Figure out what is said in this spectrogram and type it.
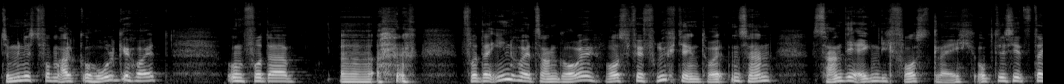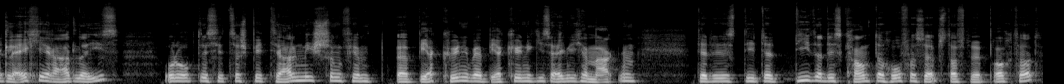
zumindest vom Alkoholgehalt und von der, äh, von der Inhaltsangabe, was für Früchte enthalten sind, sind die eigentlich fast gleich. Ob das jetzt der gleiche Radler ist oder ob das jetzt eine Spezialmischung für einen äh, Bergkönig, weil Bergkönig ist eigentlich eine Marken, der die, der, die der Discounter Hofer selbst auf die Welt gebracht hat.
